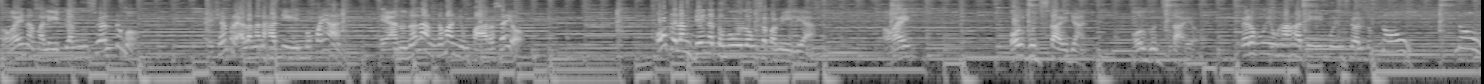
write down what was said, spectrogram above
Okay, na maliit lang yung sweldo mo. Eh, syempre, alangan na hatiin mo pa yan. Eh, ano na lang naman yung para sa'yo. Okay lang din na tumulong sa pamilya. Okay? All goods tayo dyan. All goods tayo. Pero kung yung hahatiin mo yung sweldo, no! No!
